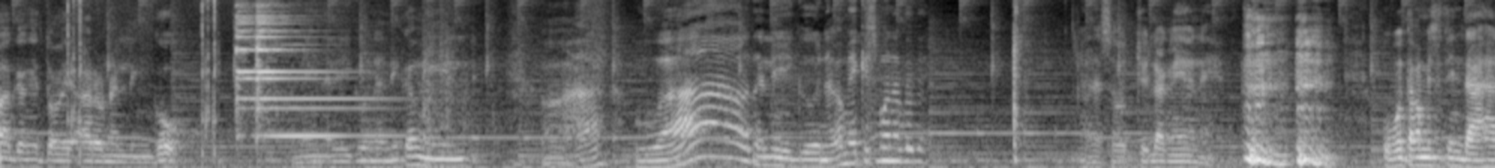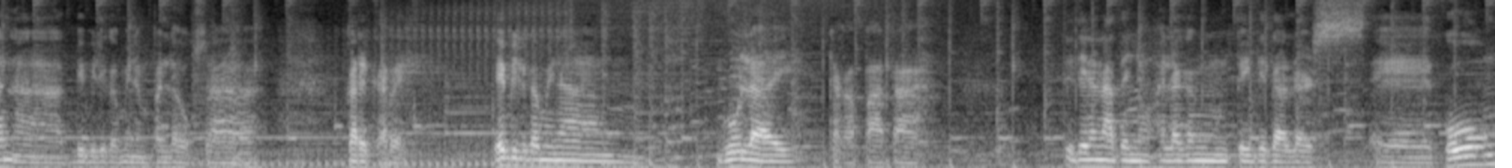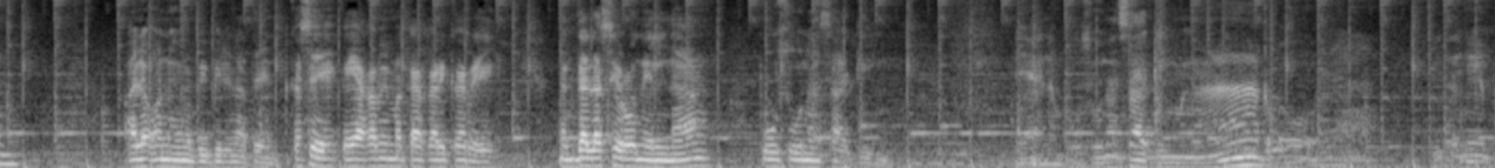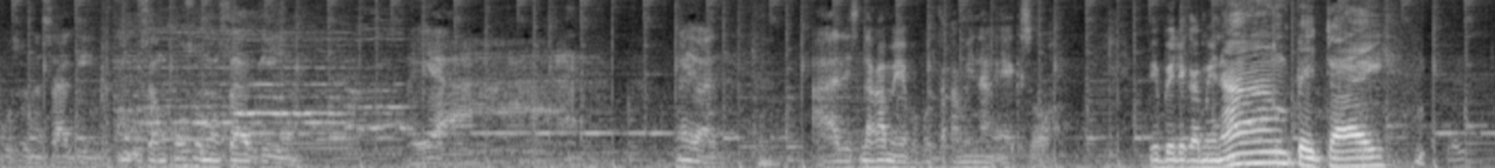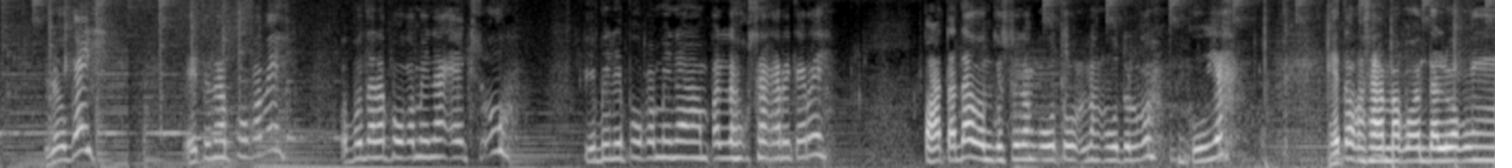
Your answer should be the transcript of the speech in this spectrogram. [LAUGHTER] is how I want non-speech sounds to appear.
umagang ito ay araw ng linggo. May naligo na ni Camille. Oh, ha? Wow! Naligo na kami. Kiss mo na, bebe. Alas 8 lang ngayon eh. [CLEARS THROAT] Pupunta kami sa tindahan at bibili kami ng panlahok sa kare-kare. Bibili kami ng gulay, tsaka pata. Natin yung halagang $20 eh, kung alam ano yung mabibili natin. Kasi kaya kami magkakare-kare, nagdala si Ronel ng puso ng saging. Ayan, ang puso ng saging mga kabaon. Kita niyo yung puso ng saging. Yung isang puso ng saging. Ayan. Ngayon, aalis na kami. Pupunta kami ng EXO. Bibili kami ng pechay. Hello guys! Ito na po kami. Pupunta na po kami ng EXO. Bibili po kami ng panlahok sa kare-kare. Pata daw ang gusto ng utol, ng utol ko, ng kuya. Ito kasama ko ang dalawa kong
